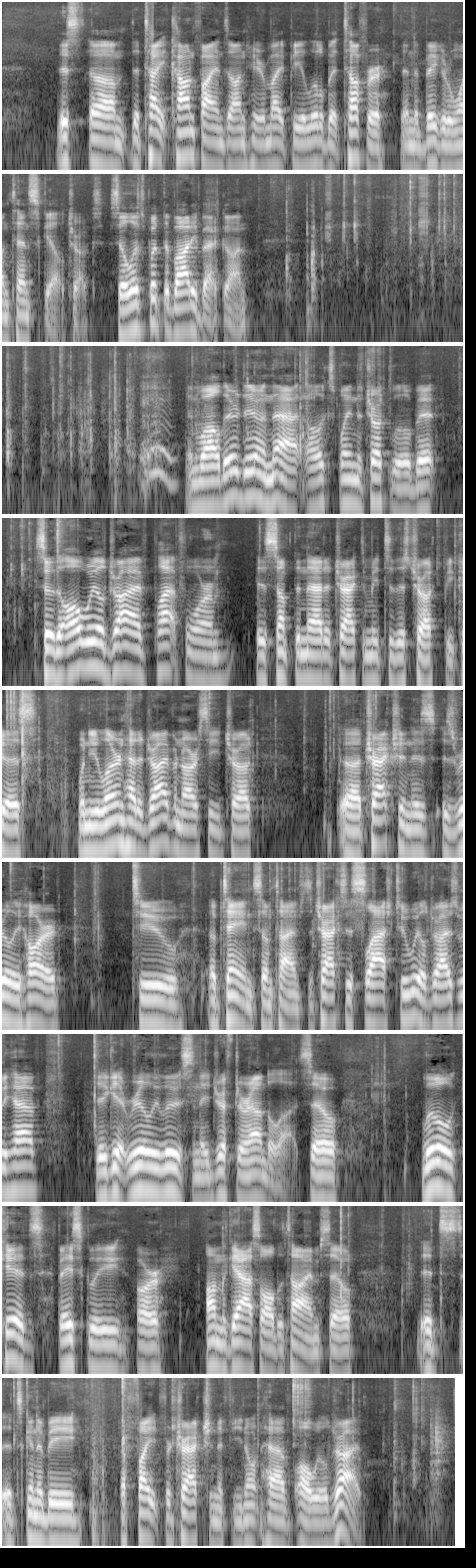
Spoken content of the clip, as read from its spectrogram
this um, the tight confines on here might be a little bit tougher than the bigger 110 scale trucks. So let's put the body back on. And while they're doing that, I'll explain the truck a little bit. So the all-wheel drive platform is something that attracted me to this truck because when you learn how to drive an RC truck, uh, traction is, is really hard to obtain sometimes. The Traxxas slash two-wheel drives we have, they get really loose and they drift around a lot. So little kids basically are on the gas all the time. So it's it's going to be a fight for traction if you don't have all-wheel drive.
